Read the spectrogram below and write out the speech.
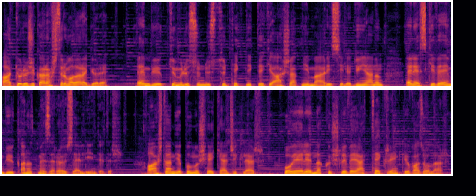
Arkeolojik araştırmalara göre en büyük tümülüsün üstün teknikteki ahşap mimarisiyle dünyanın en eski ve en büyük anıt mezarı özelliğindedir. Ağaçtan yapılmış heykelcikler, boya ile nakışlı veya tek renkli vazolar,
